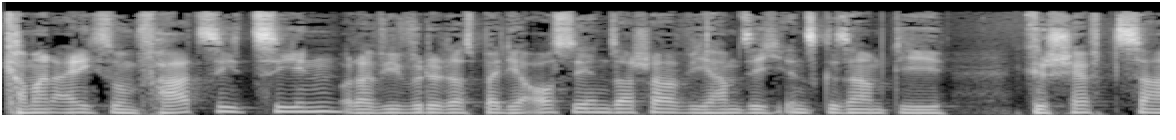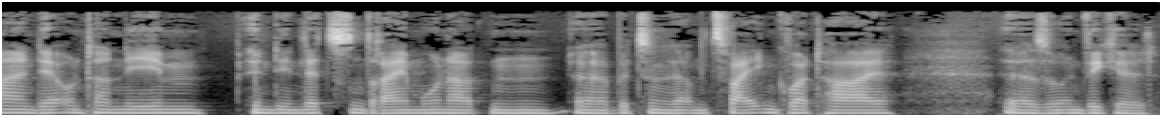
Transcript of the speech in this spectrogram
kann man eigentlich so ein Fazit ziehen? Oder wie würde das bei dir aussehen, Sascha? Wie haben sich insgesamt die Geschäftszahlen der Unternehmen in den letzten drei Monaten äh, beziehungsweise im zweiten Quartal äh, so entwickelt?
